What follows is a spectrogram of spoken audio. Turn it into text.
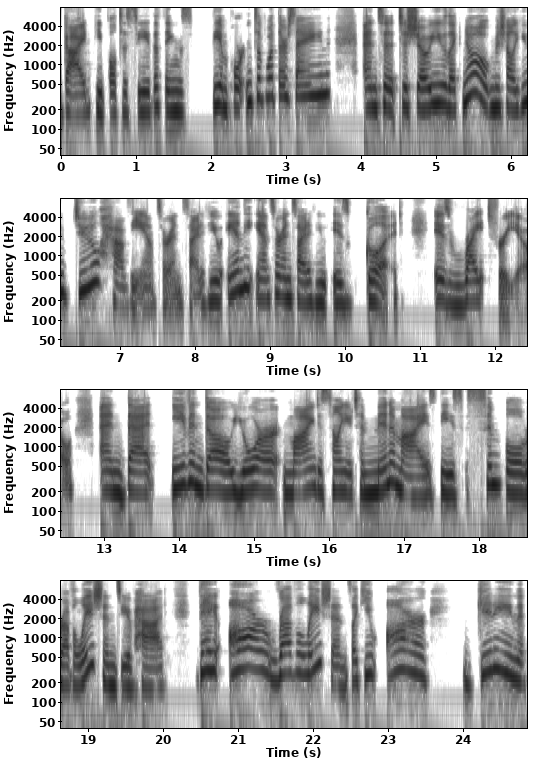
guide people to see the things the importance of what they're saying and to, to show you like, no, Michelle, you do have the answer inside of you and the answer inside of you is good, is right for you. And that even though your mind is telling you to minimize these simple revelations you've had, they are revelations. Like you are getting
